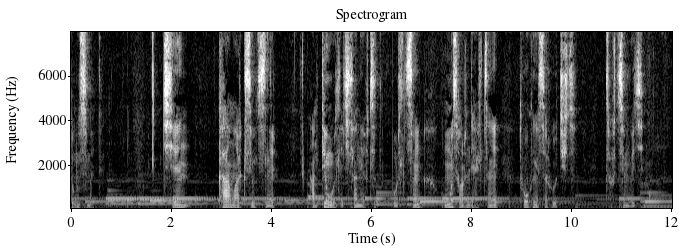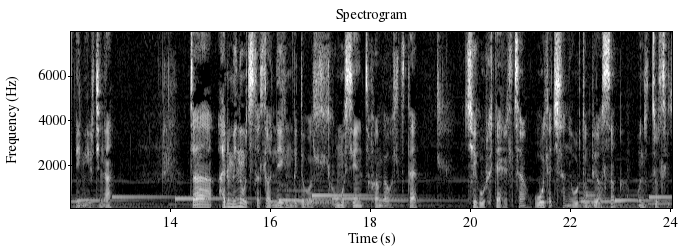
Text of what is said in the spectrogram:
дүгнсэн байдаг. Жишээ нь К. Маркс үндэснээр хамтын үйл ажиллагааны явцад бүрэлдсэн хүмүүс хоорондын харилцааны түүхэн ёсоор хөгжиж цогцсон гэж нийгэм ярьж байна. За харин миний бодлоор нийгэм гэдэг бол хүмүүсийн зохион байгуулалттай чиг үүрэгтэй харилцаа үйл ажиллагааны үр дүнд бий болсон үнэт зүйлс гэж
